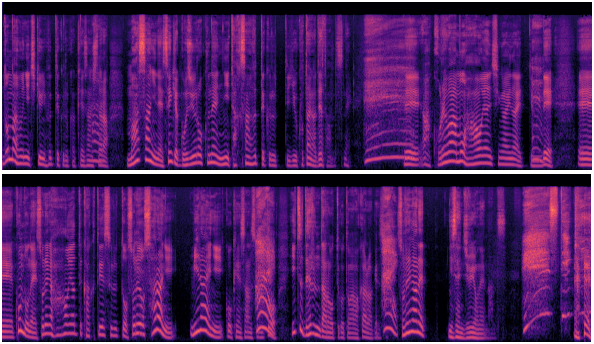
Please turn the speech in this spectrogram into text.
どんなふうに地球に降ってくるか計算したら、はい、まさにね1956年にたくさん降ってくるっていう答えが出たんですね。であこれはもう母親に違いないっていうんで、えー、今度ねそれが母親って確定するとそれをさらに未来にこう計算すると、はい、いつ出るんだろうってことが分かるわけです。はい、それがね2014年なんです。えー、素敵。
